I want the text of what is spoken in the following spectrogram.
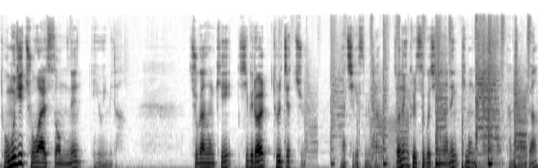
도무지 좋아할 수 없는 이유입니다. 주간 홍키 11월 둘째 주 마치겠습니다. 저는 글 쓰고 진행하는 김홍기입니다. 감사합니다.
